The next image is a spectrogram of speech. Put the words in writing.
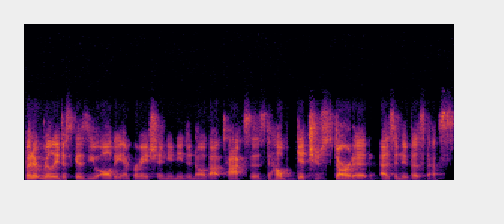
but it really just gives you all the information you need to know about taxes to help get you started as a new business.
